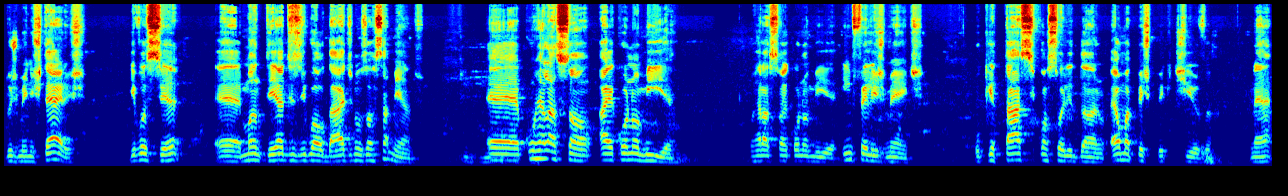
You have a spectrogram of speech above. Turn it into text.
dos ministérios e você é, manter a desigualdade nos orçamentos. É, com relação à economia, com relação à economia, infelizmente, o que está se consolidando é uma perspectiva né,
